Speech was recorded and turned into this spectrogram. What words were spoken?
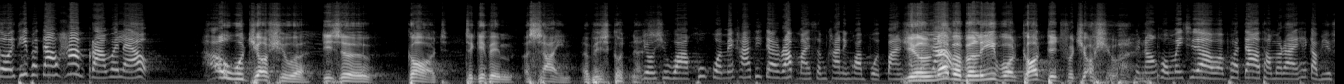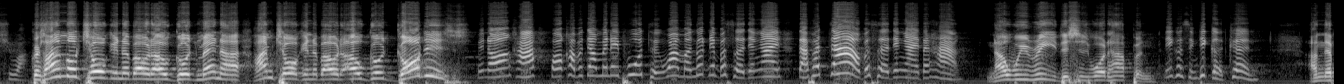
โดยที่พระเจ้าห้ามปรามไว้แล้ว How would Joshua deserve God to give him a sign of his goodness? โยชูวาคู่ควรไหมคะที่จะรับหมายสำคัญในความโปรดปรานของพ You'll ระเจ้า never believe what God did for Joshua. พี่น้องคงไม่เชื่อว่าพระเจ้าทำอะไรให้กับโยชูวา Because I'm not talking about how good men are, I'm talking about how good God is. พี่น้องคะเพราะข้าพเจ้าไม่ได้พูดถึงว่ามนุษย์เนี่ยประเสริฐยังไง แต่พระเจ้าประเสริฐยังไงต่างหาก Now we read, this is what happened. นี่คือสิ่งที่เกิดขึ้น And the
